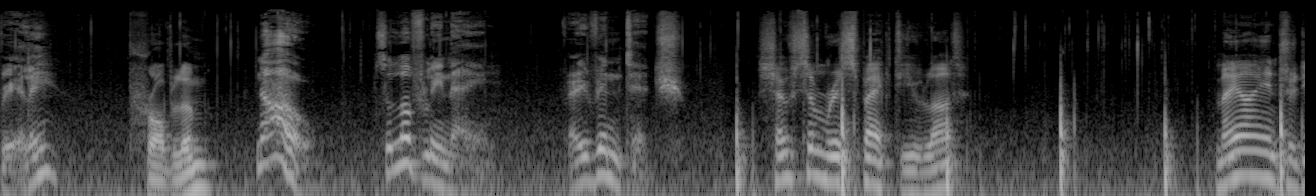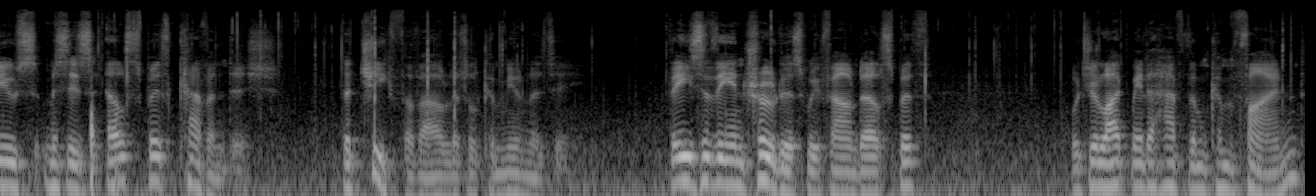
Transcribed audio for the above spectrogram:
Really? Problem? No. It's a lovely name. Very vintage. Show some respect, you lot. May I introduce Mrs. Elspeth Cavendish, the chief of our little community. These are the intruders we found, Elspeth. Would you like me to have them confined?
